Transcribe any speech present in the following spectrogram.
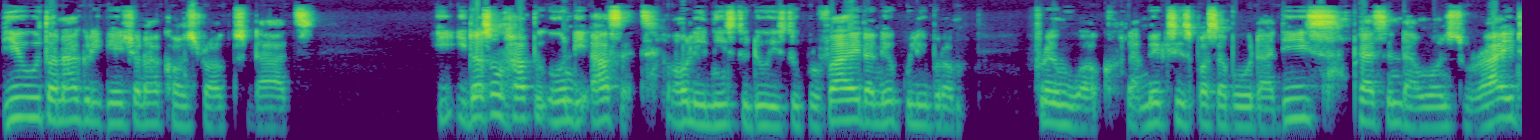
built on aggregational constructs that he doesn't have to own the asset. All he needs to do is to provide an equilibrium framework that makes it possible that this person that wants to ride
